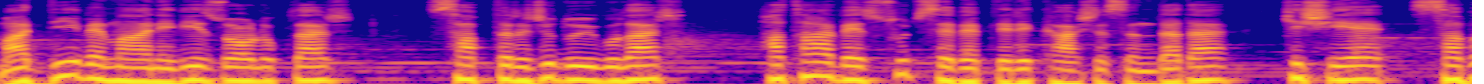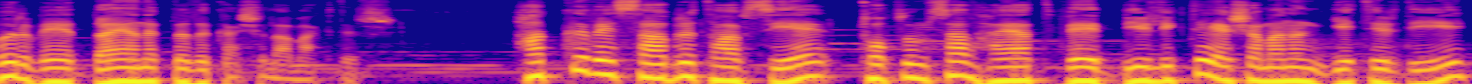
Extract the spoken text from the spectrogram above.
maddi ve manevi zorluklar, saptırıcı duygular, hata ve suç sebepleri karşısında da kişiye sabır ve dayanıklılık aşılamaktır. Hakkı ve sabrı tavsiye, toplumsal hayat ve birlikte yaşamanın getirdiği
